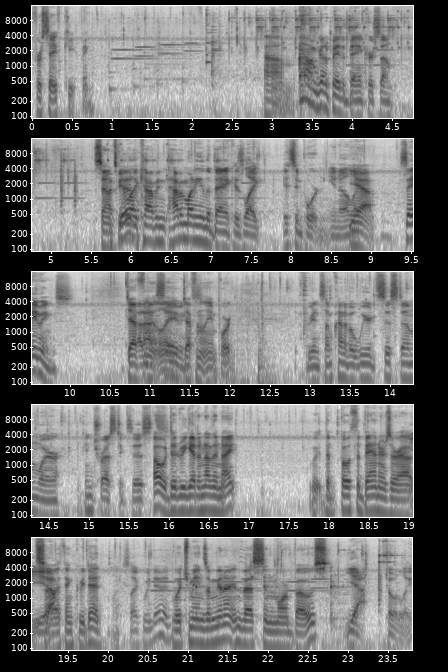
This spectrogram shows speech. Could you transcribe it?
for safekeeping. Um, I'm gonna pay the banker some. Sounds good. I feel good. like having having money in the bank is like it's important, you know. Like, yeah, Savings. definitely, savings. definitely important. If you're in some kind of a weird system where interest exists. Oh, did we get another knight? We, the, both the banners are out, so I think we did. looks like we did. Which means I'm gonna invest in more bows. Yeah, totally.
